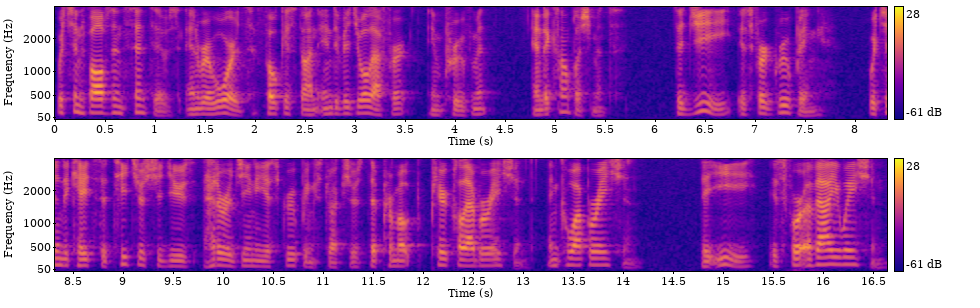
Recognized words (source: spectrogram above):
which involves incentives and rewards focused on individual effort, improvement, and accomplishments. The G is for grouping, which indicates that teachers should use heterogeneous grouping structures that promote peer collaboration and cooperation. The E is for evaluation,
